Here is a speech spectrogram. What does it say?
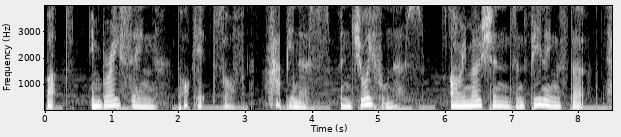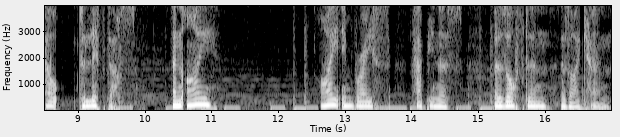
but embracing pockets of happiness and joyfulness are emotions and feelings that help to lift us. And I I embrace happiness as often as I can.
